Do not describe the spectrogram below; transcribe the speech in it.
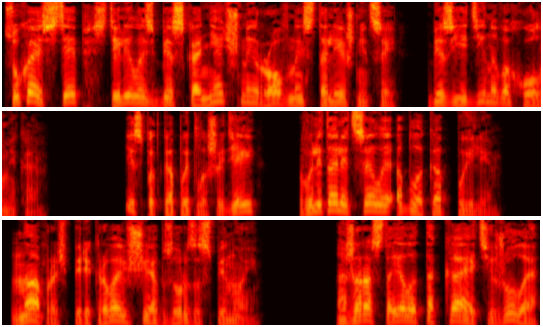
Сухая степь стелилась бесконечной ровной столешницей, без единого холмика. Из-под копыт лошадей вылетали целые облака пыли, напрочь перекрывающие обзор за спиной. А жара стояла такая тяжелая,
